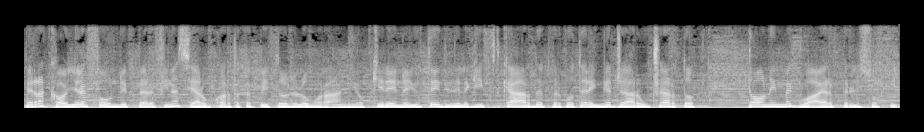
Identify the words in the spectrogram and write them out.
per raccogliere fondi per finanziare un quarto capitolo dell'Uomo Ragno, chiedendo agli utenti delle gift card per poter ingaggiare un certo Tony Maguire per il suo film.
